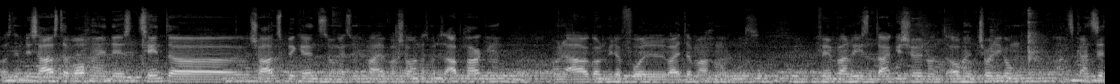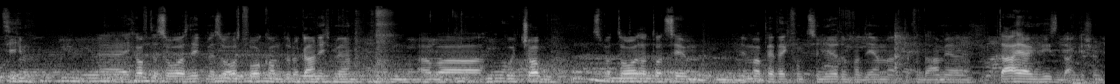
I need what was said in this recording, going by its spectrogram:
aus einem Desasterwochenende ist ein zehnter Schadensbegrenzung. Jetzt müssen wir einfach schauen, dass wir das abhaken und Aragon wieder voll weitermachen. Und auf jeden Fall ein riesen Dankeschön und auch Entschuldigung ans ganze Team. Äh, ich hoffe, dass sowas nicht mehr so oft vorkommt oder gar nicht mehr. Aber gut Job. Das Motorrad hat trotzdem immer perfekt funktioniert und von, dem, von daher, daher ein riesen Dankeschön.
